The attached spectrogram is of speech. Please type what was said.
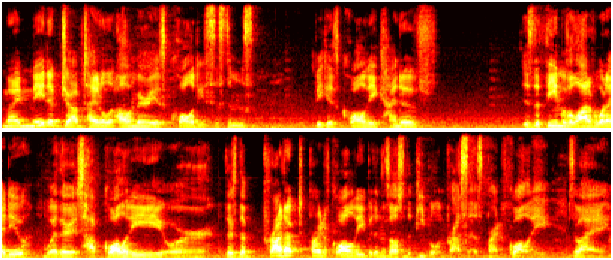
My made up job title at Hollingbery is Quality Systems because quality kind of is the theme of a lot of what I do, whether it's hop quality or there's the product part of quality, but then there's also the people and process part of quality. So I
